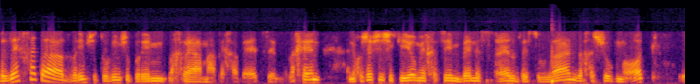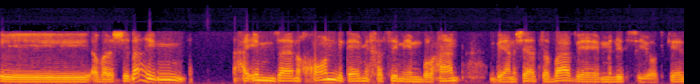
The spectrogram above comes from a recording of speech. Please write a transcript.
וזה אחד הדברים שטובים שקורים אחרי המהפכה בעצם. לכן אני חושב שקיום יחסים בין ישראל וסודאן זה חשוב מאוד, אה, אבל השאלה אם, האם זה היה נכון לקיים יחסים עם בורהאן ואנשי הצבא ומיליציות, כן?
